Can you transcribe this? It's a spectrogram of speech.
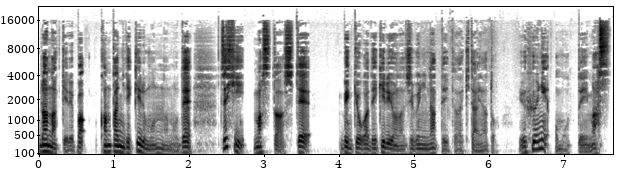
らなければ簡単にできるものなので、ぜひマスターして勉強ができるような自分になっていただきたいなというふうに思っています。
